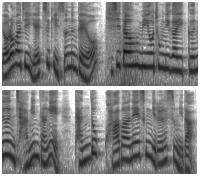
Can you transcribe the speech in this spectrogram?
여러 가지 예측이 있었는데요. 기시다 후미오 총리가 이끄는 자민당이 단독 과반의 승리를 했습니다.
